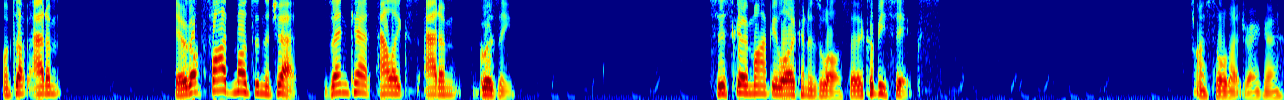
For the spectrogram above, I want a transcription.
What's up, Adam? Yeah, we've got five mods in the chat. Zencat, Alex, Adam, Glizzy. Cisco might be lurking as well, so there could be six. I saw that, Draco.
